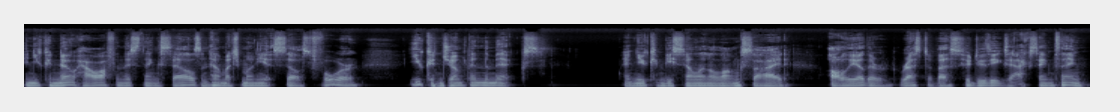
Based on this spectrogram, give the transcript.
and you can know how often this thing sells and how much money it sells for, you can jump in the mix and you can be selling alongside all the other rest of us who do the exact same thing.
